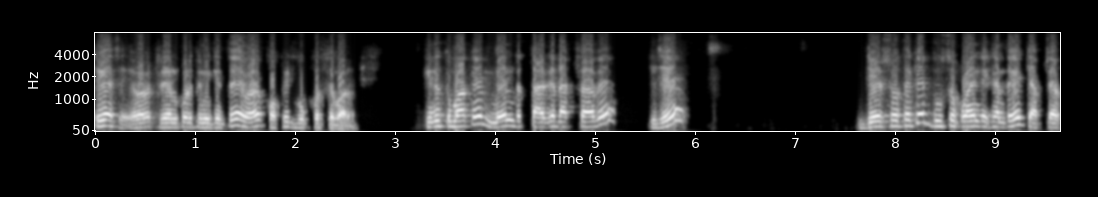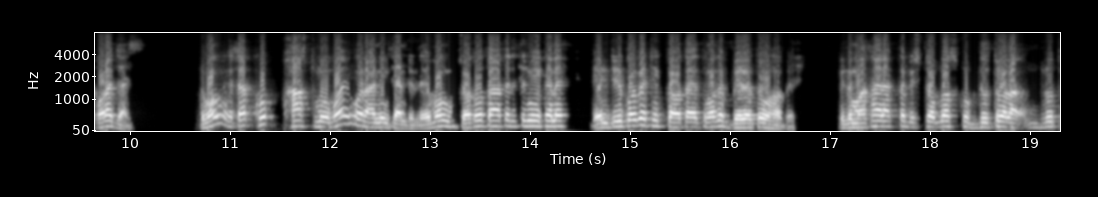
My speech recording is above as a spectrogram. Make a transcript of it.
ঠিক আছে? এভাবে ট্রেল করে তুমি কিন্তু এভাবে প্রফিট বুক করতে পারো। কিন্তু তোমাকে মেন টার্গেট রাখতে হবে যে দেড়শো থেকে দুশো পয়েন্ট এখান থেকে ক্যাপচার করা যায়। এবং এটা খুব ফাস্ট মুভ হয় এবং রানিং ক্যান্ডেল এবং যত তাড়াতাড়ি তুমি এখানে এন্ট্রি করবে, ঠিক তত তোমাকে বেরোতেও হবে। কিন্তু মাথায় রাখতে স্টপ লস খুব দ্রুত দ্রুত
